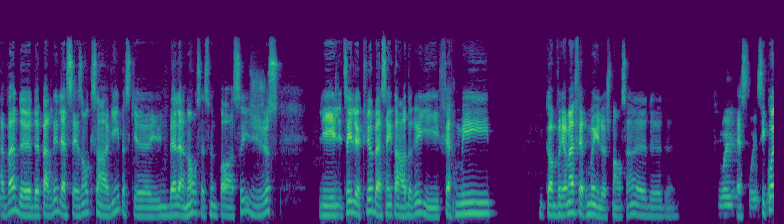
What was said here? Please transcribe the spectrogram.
Avant de, parler de la saison qui s'en vient, parce qu'il y a eu une belle annonce la semaine passée, j'ai juste. Les, le club à Saint-André est fermé, comme vraiment fermé, là, je pense. Hein, de, Oui. C'est quoi,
